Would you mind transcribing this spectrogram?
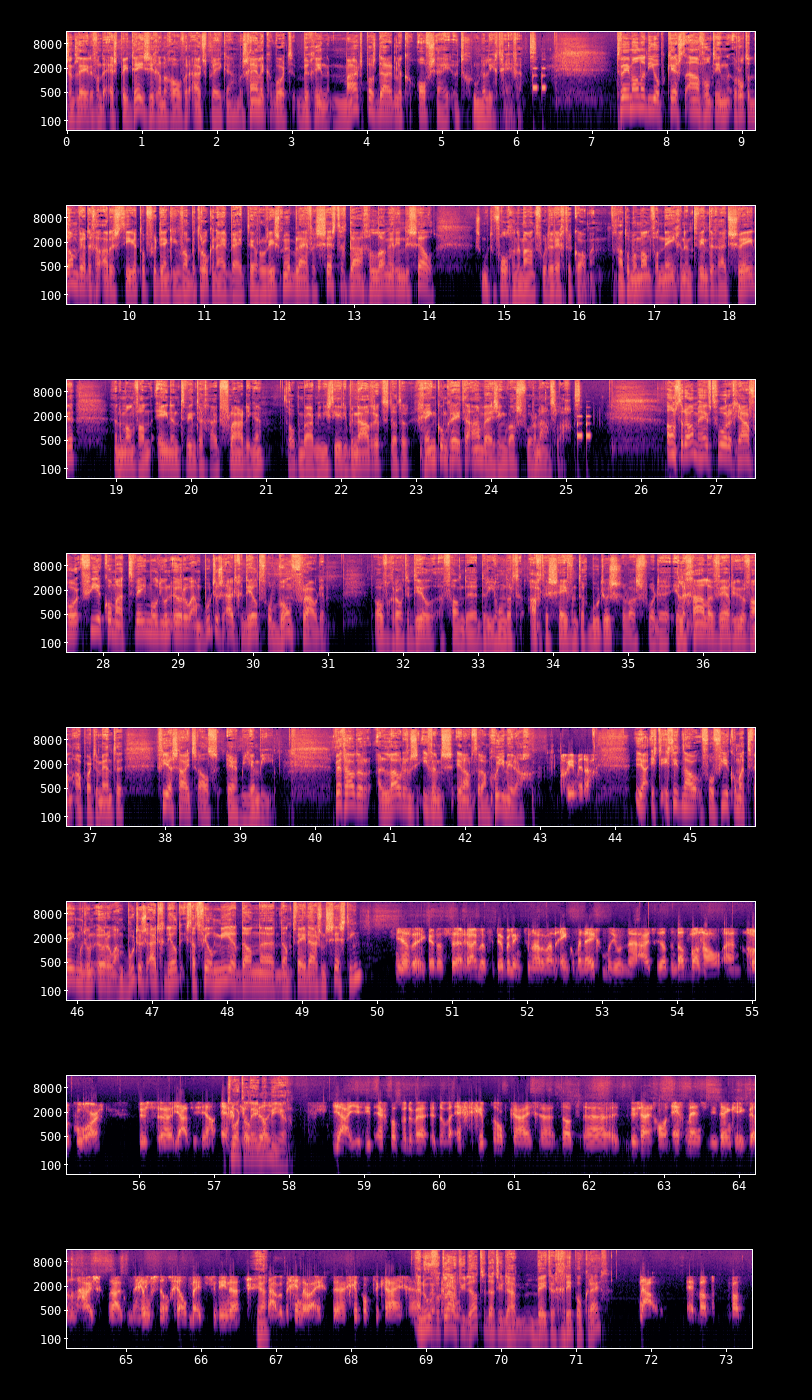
500.000 leden van de SPD zich er nog over uitspreken. Waarschijnlijk wordt begin maart pas duidelijk of zij het groene licht geven. Twee mannen die op kerstavond in Rotterdam werden gearresteerd... op verdenking van betrokkenheid bij terrorisme... blijven 60 dagen langer in de cel. Ze moeten volgende maand voor de rechter komen. Het gaat om een man van 29 uit Zweden... en een man van 21 uit Vlaardingen. Het Openbaar Ministerie benadrukt dat er geen concrete aanwijzing was voor een aanslag. Amsterdam heeft vorig jaar voor 4,2 miljoen euro aan boetes uitgedeeld voor woonfraude. Het overgrote deel van de 378 boetes was voor de illegale verhuur van appartementen via sites als Airbnb. Wethouder Laurens Evans in Amsterdam, goedemiddag. Goedemiddag. Ja, is, is dit nou voor 4,2 miljoen euro aan boetes uitgedeeld? Is dat veel meer dan, uh, dan 2016? Dat is uh, ruim een verdubbeling. Toen hadden we een 1,9 miljoen uh, uitgedeeld. En dat was al een record. Dus uh, ja, het is ja, echt Het wordt alleen maar meer. Ja, je ziet echt dat we, de, dat we echt grip erop krijgen. Dat, er zijn gewoon echt mensen die denken... ik wil een huis gebruiken om heel snel geld mee te verdienen. Ja. Nou, we beginnen daar echt grip op te krijgen. En hoe verklaart u dat, dat u daar beter grip op krijgt? Nou, wat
